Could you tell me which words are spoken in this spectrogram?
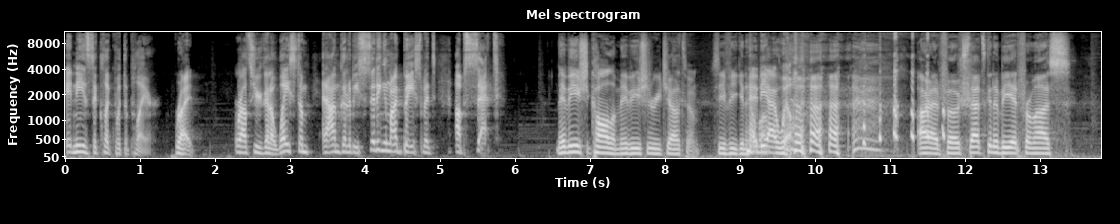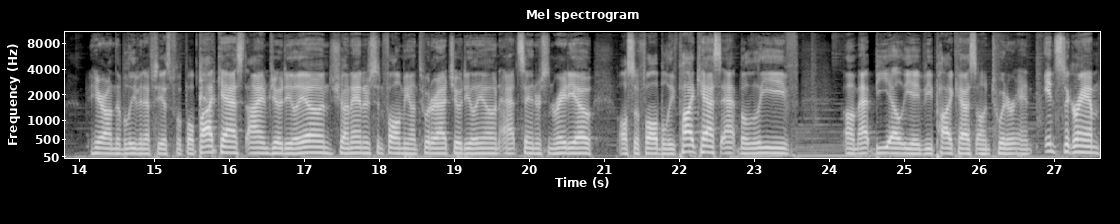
It needs to click with the player Right. or else you're going to waste them and I'm going to be sitting in my basement upset. Maybe you should call him. Maybe you should reach out to him. See if he can help. Maybe. I will. All right, folks, that's going to be it from us here on the Bleav in FCS Football podcast. I am Joe DeLeon. Sean Anderson, follow me on Twitter at Joe DeLeon, at Sanderson Radio. Also follow Bleav Podcast at Believe, um, at BLEAV Podcast on Twitter and Instagram.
